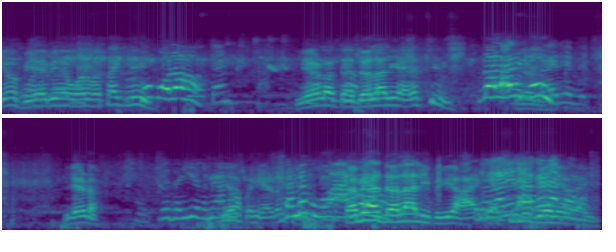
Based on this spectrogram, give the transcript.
કેમ બે બે વણ વતા જ નહીં લેડો દલાલી આરે છે દલાલી લેડો. તમે દલાલી ભાઈ 80 માં બે લેવડાવી.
